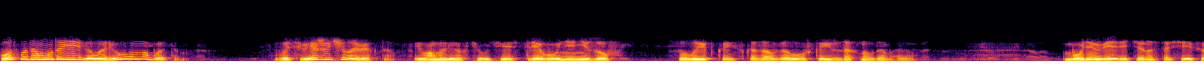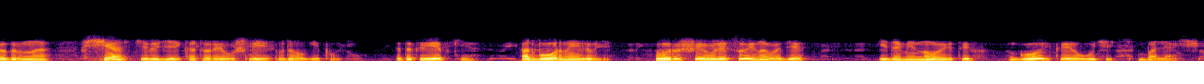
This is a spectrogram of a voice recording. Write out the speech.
Вот потому-то я и говорю вам об этом. Вы свежий человек там, и вам легче учесть требования низов. С улыбкой, сказал Галушка и, вздохнув, добавил. Будем верить, Анастасия Федоровна, в счастье людей, которые ушли в долгий путь. Это крепкие, отборные люди, выросшие в лесу и на воде, и доминует их горькая участь болящих.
